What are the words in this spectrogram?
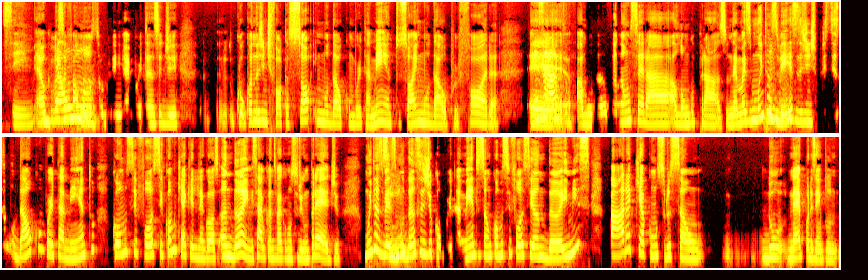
Sim, é o que então, você falou sobre a importância de quando a gente foca só em mudar o comportamento, só em mudar o por fora, é, a mudança não será a longo prazo, né? Mas muitas uhum. vezes a gente precisa mudar o comportamento como se fosse, como que é aquele negócio? Andaime, sabe quando você vai construir um prédio? Muitas vezes Sim. mudanças de comportamento são como se fossem andaimes para que a construção do, né, por exemplo,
